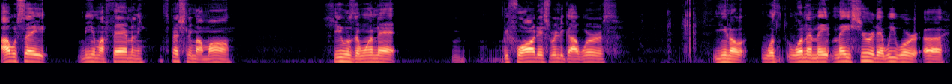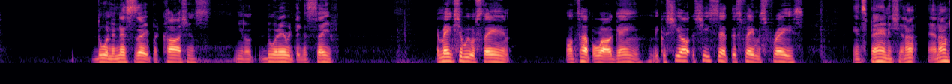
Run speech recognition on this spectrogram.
I would say me and my family, especially my mom, she was the one that, before all this really got worse, you know, was one that made made sure that we were uh, doing the necessary precautions, you know, doing everything safe, and making sure we were staying on top of our game. Because she she said this famous phrase in Spanish, and I and I'm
